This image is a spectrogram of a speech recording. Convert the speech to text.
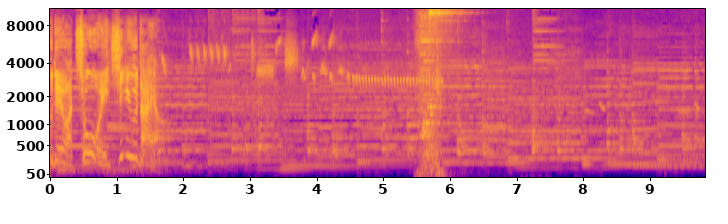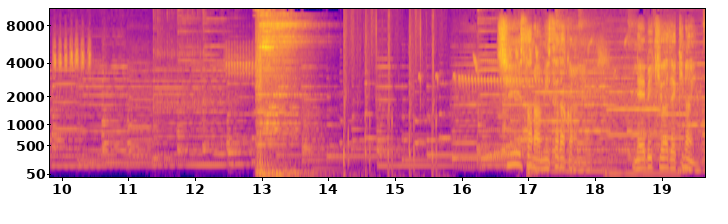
腕は超一流だよ。小さな店だからね。値引きはできないんだ。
